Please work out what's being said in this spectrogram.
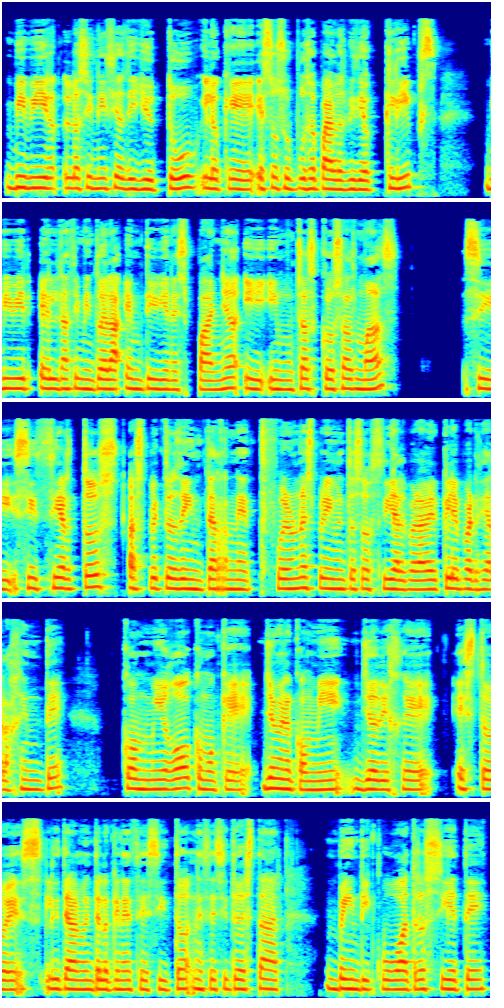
vivir los inicios de YouTube y lo que eso supuso para los videoclips, vivir el nacimiento de la MTV en España y, muchas cosas más. Si, ciertos aspectos de Internet fueron un experimento social para ver qué le parecía a la gente, conmigo como que yo me lo comí, yo dije, esto es literalmente lo que necesito. Necesito estar 24/7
